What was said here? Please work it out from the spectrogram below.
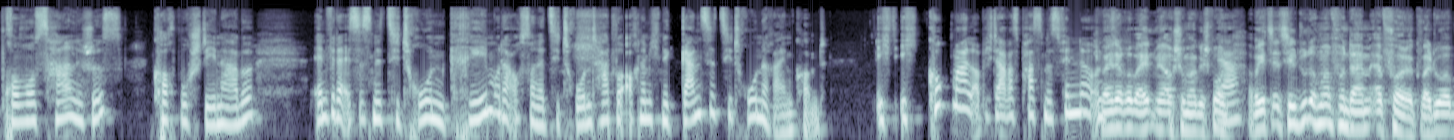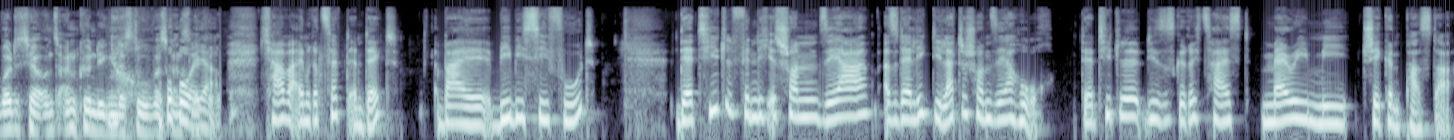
provenzalisches Kochbuch stehen habe. Entweder ist es eine Zitronencreme oder auch so eine Zitronentat, wo auch nämlich eine ganze Zitrone reinkommt ich, ich guck mal, ob ich da was Passendes finde. Und ich meine, darüber hätten wir auch schon mal gesprochen. Ja. Aber jetzt erzähl du doch mal von deinem Erfolg, weil du wolltest ja uns ankündigen, dass du was ganz oh, Leckeres. Ja. Ich habe ein Rezept entdeckt bei BBC Food. Der Titel, finde ich, ist schon sehr, also der liegt die Latte schon sehr hoch. Der Titel dieses Gerichts heißt Marry Me Chicken Pasta.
